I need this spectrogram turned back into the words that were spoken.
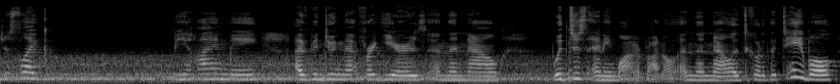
just like behind me. I've been doing that for years, and then now with just any water bottle. And then now let's go to the table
